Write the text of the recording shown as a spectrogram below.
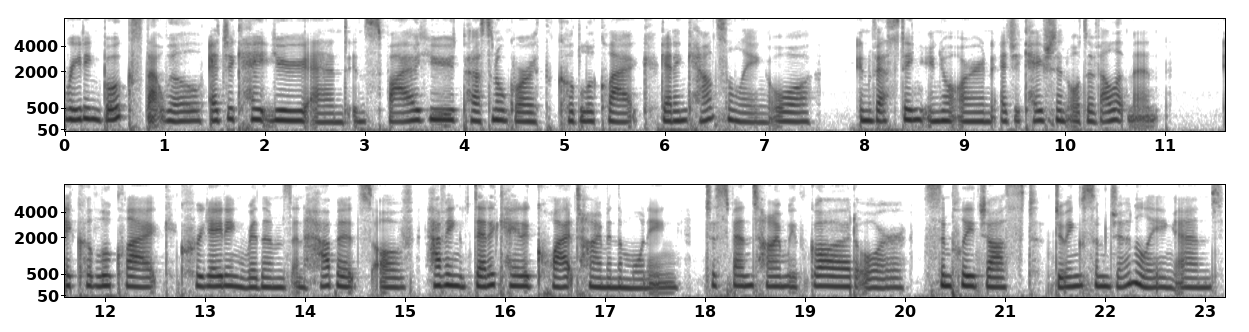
reading books that will educate you and inspire you. Personal growth could look like getting counseling or investing in your own education or development. It could look like creating rhythms and habits of having dedicated quiet time in the morning to spend time with God or simply just doing some journaling and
